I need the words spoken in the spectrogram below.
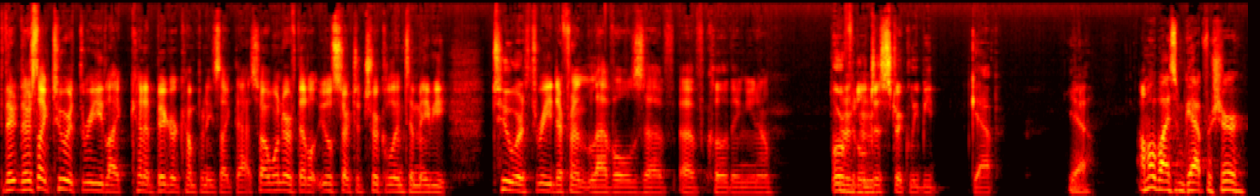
there, there's like two or three like kind of bigger companies like that. So I wonder if that'll you'll start to trickle into maybe two or three different levels of of clothing, you know, or if Mm-hmm. it'll just strictly be Gap. Yeah, I'm gonna buy some Gap for sure.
